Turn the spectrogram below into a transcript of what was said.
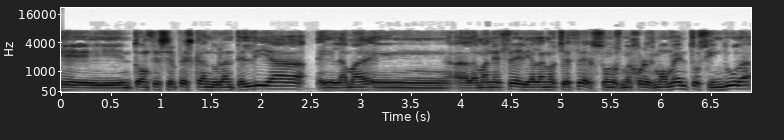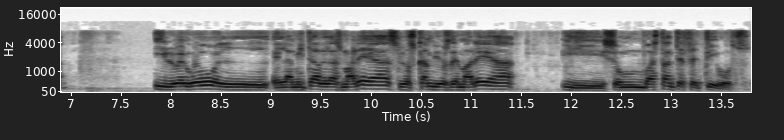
Eh, entonces se pescan durante el día, en la en- al amanecer y al anochecer son los mejores momentos, sin duda. Y luego en la mitad de las mareas, los cambios de marea, y son bastante efectivos.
